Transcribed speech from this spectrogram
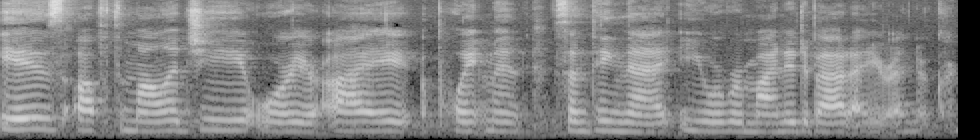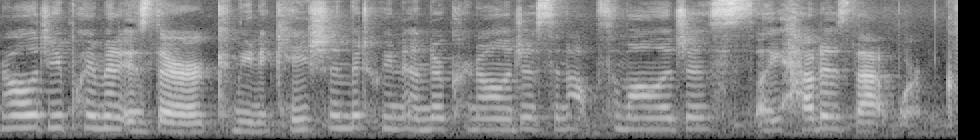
is ophthalmology or your eye appointment something that you were reminded about at your endocrinology appointment? Is there communication between endocrinologists and ophthalmologists? Like, how does that work?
